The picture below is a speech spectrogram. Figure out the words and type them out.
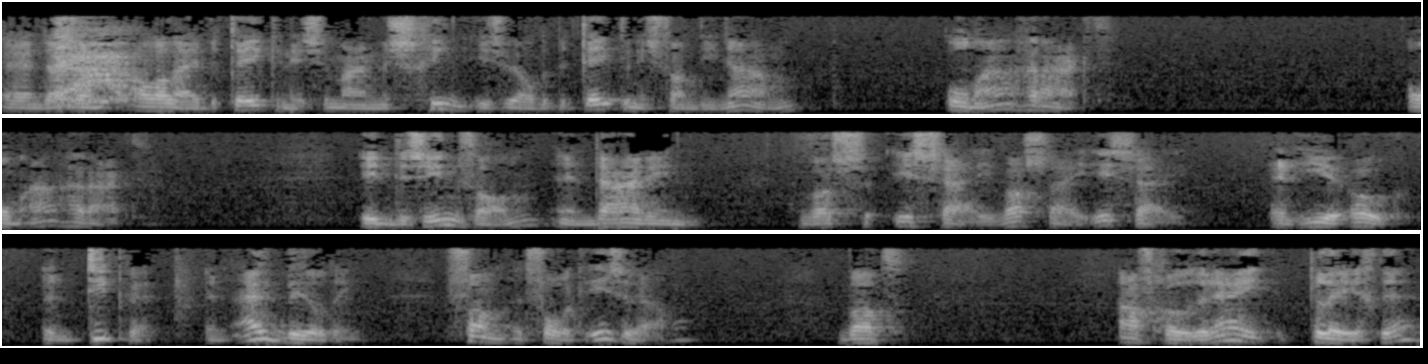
En daar zijn allerlei betekenissen, maar misschien is wel de betekenis van die naam onaangeraakt. Onaangeraakt. In de zin van, en daarin was, is zij, was zij, is zij. En hier ook een type, een uitbeelding van het volk Israël. Wat afgoderij pleegde.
